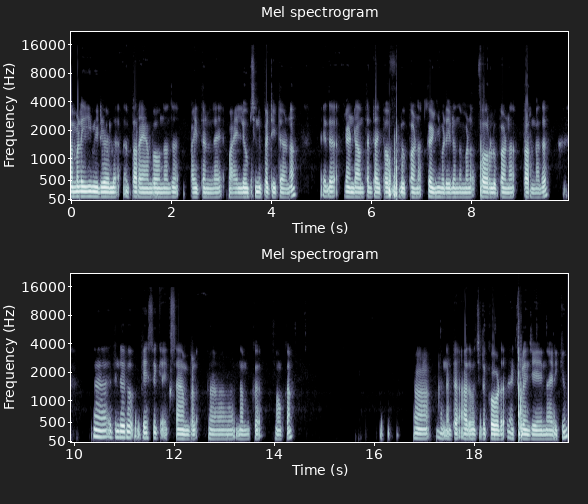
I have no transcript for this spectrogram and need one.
നമ്മൾ ഈ വീഡിയോയിൽ പറയാൻ പോകുന്നത് പൈത്തണിലെ വയൽ ലൂപ്സിനെ പറ്റിയിട്ടാണ്. ഇത് രണ്ടാമത്തെ ടൈപ്പ് ഓഫ് ലൂപ്പാണ് കഴിഞ്ഞ വീഡിയോയിലും നമ്മൾ ഫോർ ലൂപ്പാണ് പറഞ്ഞത്. ഇതിന്റെ ഒരു ബേസിക് എക്സാമ്പിൾ നമുക്ക് നോക്കാം. എന്നിട്ട് അത് വെച്ചിട്ട് കോഡ് എക്സ്പ്ലെയിൻ ചെയ്യുന്നതായിരിക്കും.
